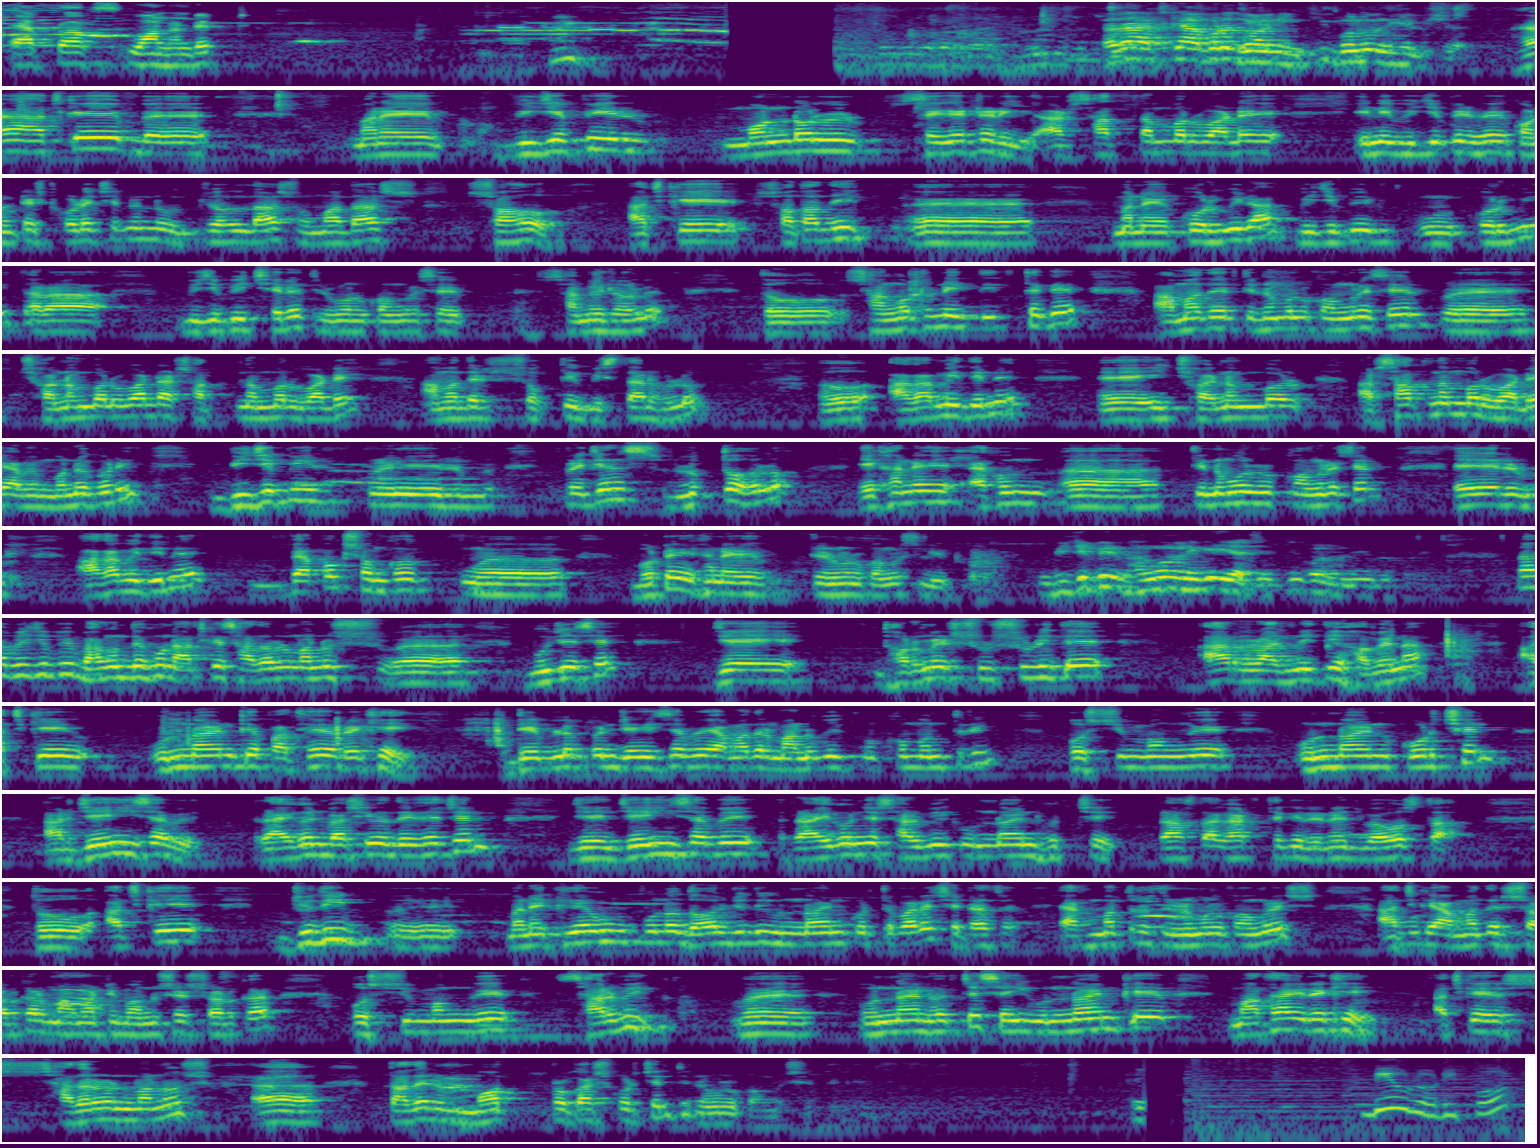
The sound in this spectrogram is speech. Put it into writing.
অ্যাপ্রক্স ওয়ান হান্ড্রেড দাদা আজকে আবারও জয়নিং কি বলুন এই বিষয়ে? হ্যাঁ আজকে মানে বিজেপির মণ্ডল সেক্রেটারি আর সাত নম্বর ওয়ার্ডে ইনি বিজেপির হয়ে কন্টেস্ট করেছিলেন উজ্জ্বল দাস উমা দাস সহ আজকে শতাধিক মানে কর্মীরা বিজেপির কর্মী তারা বিজেপি ছেড়ে তৃণমূল কংগ্রেসে সামিল হলেন। তো সাংগঠনিক দিক থেকে আমাদের তৃণমূল কংগ্রেসের ছ নম্বর ওয়ার্ড আর সাত নম্বর ওয়ার্ডে আমাদের শক্তি বিস্তার হলো। ও, আগামী দিনে এই ছয় নম্বর আর সাত নম্বর ওয়ার্ডে আমি মনে করি বিজেপির প্রেজেন্স লুপ্ত হলো। এখানে এখন তৃণমূল কংগ্রেসের, এর আগামী দিনে ব্যাপক সংখ্যক ভোটে এখানে তৃণমূল কংগ্রেস লিড করবে। বিজেপির ভাঙন লেগেই আছে, কি ব্যাপারে? না, বিজেপি, ভাঙুন, দেখুন, আজকে সাধারণ মানুষ বুঝেছে যে ধর্মের সুরসুরিতে আর রাজনীতি হবে না। আজকে উন্নয়নকে পাথে রেখে ডেভেলপমেন্ট যে হিসাবে আমাদের মানবিক মুখ্যমন্ত্রী পশ্চিমবঙ্গে উন্নয়ন করছেন, আর যেই হিসাবে রায়গঞ্জবাসীও দেখেছেন যে যেই হিসাবে রায়গঞ্জের সার্বিক উন্নয়ন হচ্ছে, রাস্তাঘাট থেকে ড্রেনেজ ব্যবস্থা, তো আজকে যদি মানে কেউ কোনো দল যদি উন্নয়ন করতে পারে, সেটা একমাত্র তৃণমূল কংগ্রেস। আজকে আমাদের সরকার, মামাটি মানুষের সরকার, পশ্চিমবঙ্গে সার্বিক উন্নয়ন হচ্ছে। সেই উন্নয়নকে মাথায় রেখে আজকে সাধারণ মানুষ তাদের মত প্রকাশ করছেন তৃণমূল কংগ্রেসের দিকে। Bureau report.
